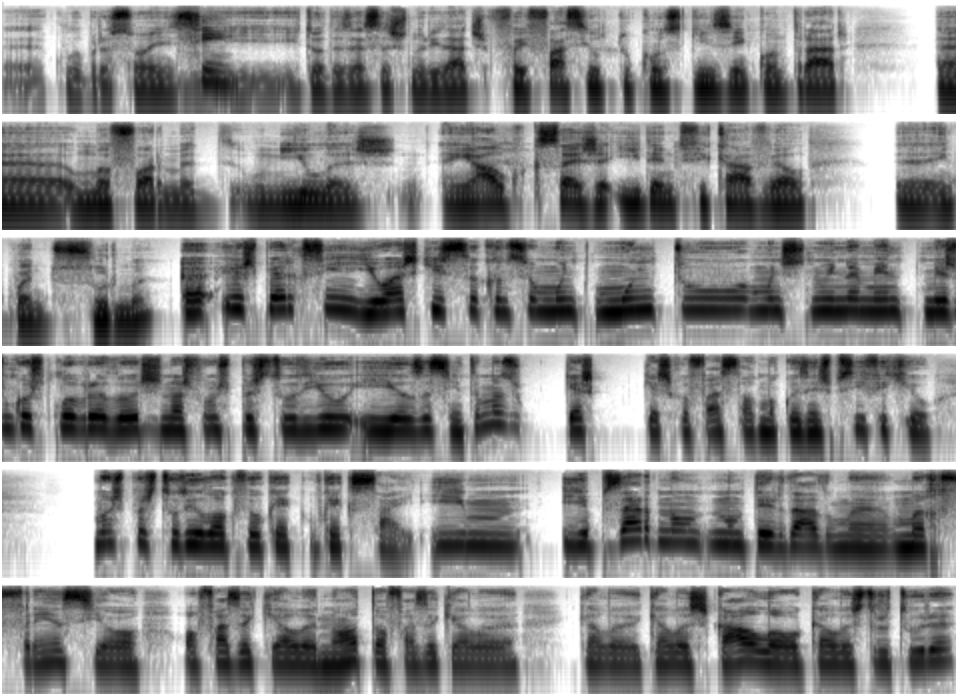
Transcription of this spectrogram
uh, colaborações e, e, todas essas sonoridades, foi fácil tu conseguires encontrar uh, uma forma de uni-las em algo que seja identificável uh, enquanto surma? eu espero que sim, e eu acho que isso aconteceu muito, muito, muito genuinamente, mesmo com os colaboradores. Nós fomos para o estúdio e eles assim, então, mas queres queres que eu faça alguma coisa em específico? Eu, vamos para estúdio e logo ver o que é, o que, é que sai. E, e apesar de não, não ter dado uma, uma referência, ou, ou faz aquela nota, ou faz aquela, aquela, aquela escala, ou aquela estrutura,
